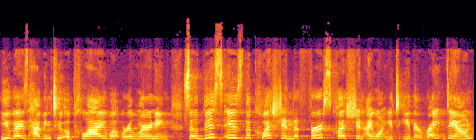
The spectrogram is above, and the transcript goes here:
you guys having to apply what we're learning. So, this is the question. The first question I want you to either write down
